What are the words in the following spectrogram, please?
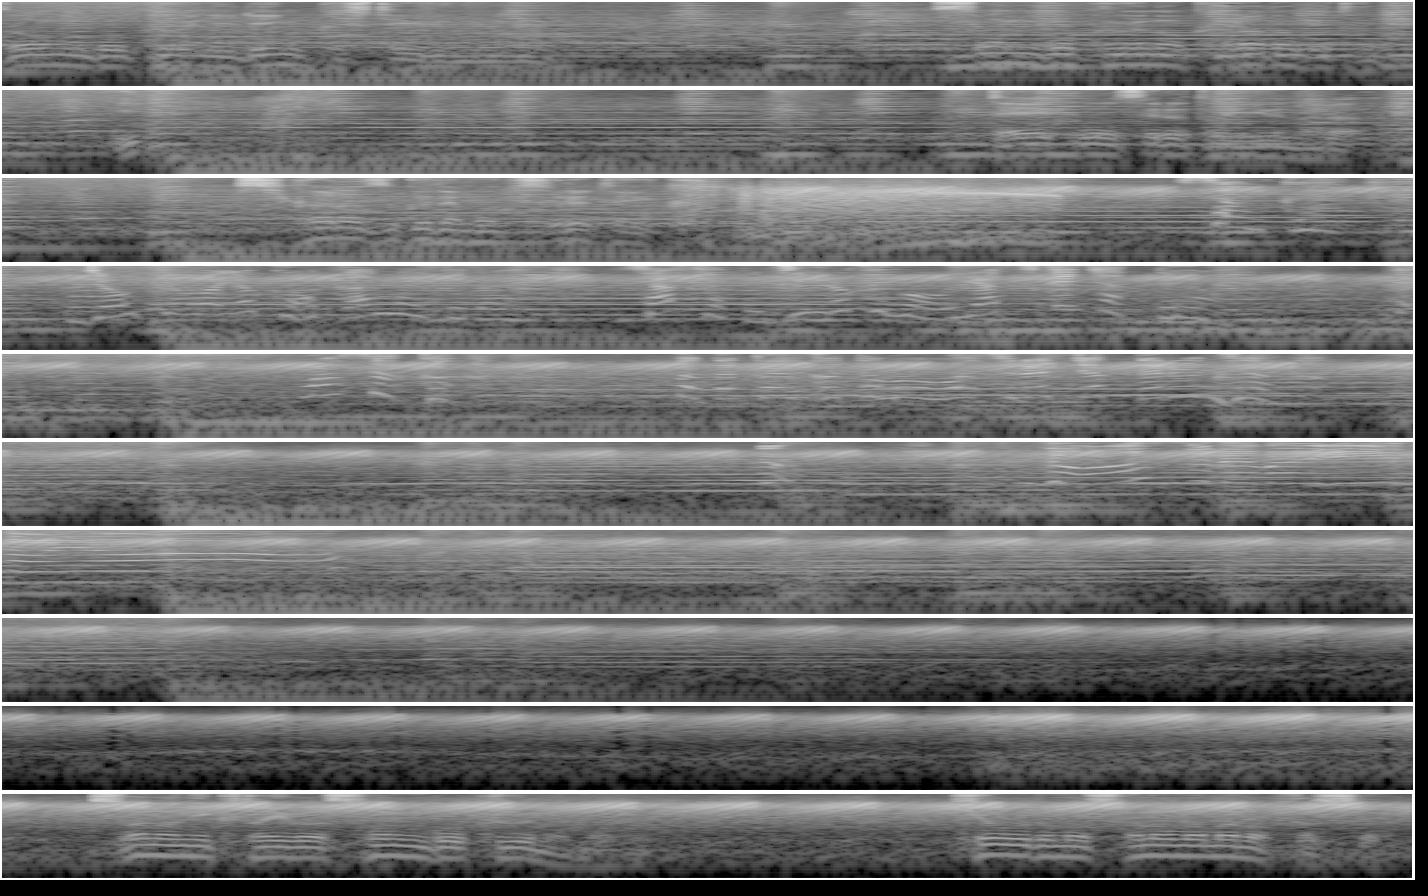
孫悟空にリンクしているもの孫悟空の体ごと抵抗するというなら力ずくでも連れていく孫君状況はよくわかんないけどさっさと16号をやっつけちゃってよ。まさか戦い方も忘れちゃってる。その肉体は孫悟空のもの。強度もそのままのはずだ。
